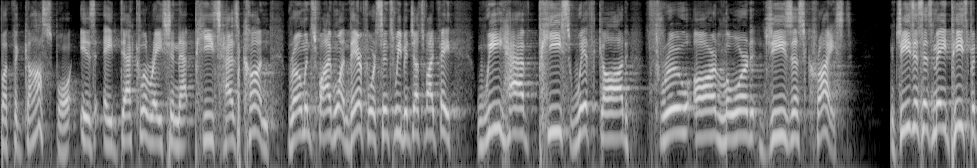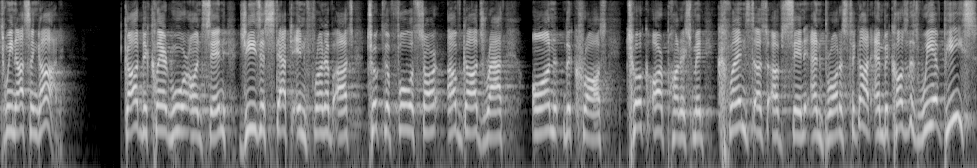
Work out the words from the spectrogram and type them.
But the gospel is a declaration that peace has come. Romans 5:1. Therefore, since we've been justified by faith, we have peace with God through our Lord Jesus Christ. Jesus has made peace between us and God. God declared war on sin. Jesus stepped in front of us, took the full assault of God's wrath on the cross, took our punishment, cleansed us of sin, and brought us to God. And because of this, we have peace.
